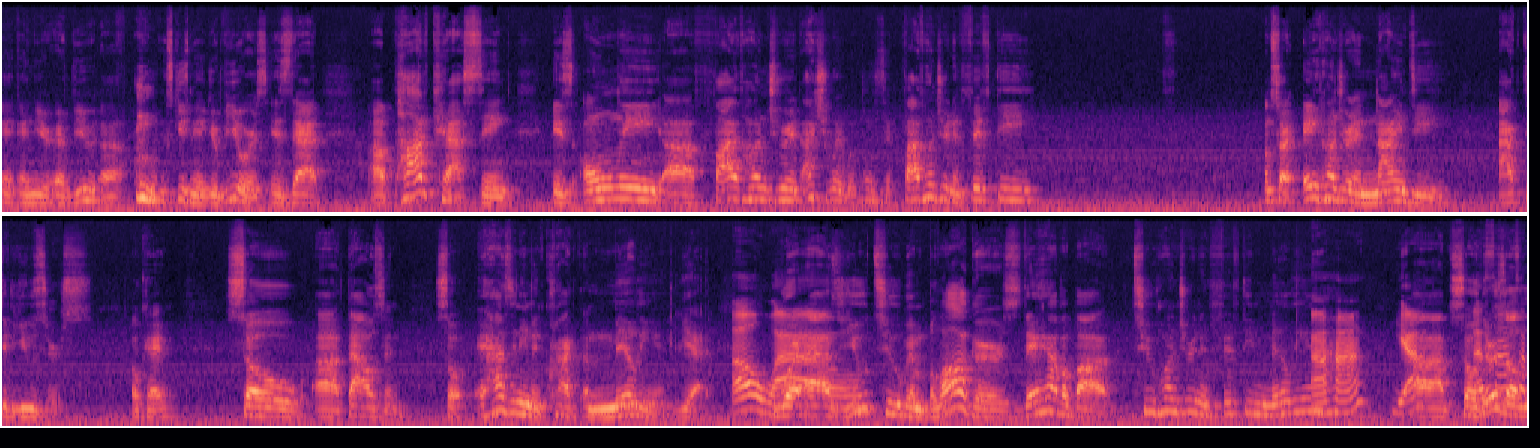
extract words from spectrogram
and, and your uh, view, uh, excuse me, and your viewers is that uh, podcasting is only uh, 500. Actually, wait, what was it? 550. I'm sorry, 890 active users. Okay, so uh, thousand. So it hasn't even cracked a million yet. Oh wow. Whereas YouTube and bloggers, they have about 250 million. Uh huh. Yeah. Um, so That there's a lot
